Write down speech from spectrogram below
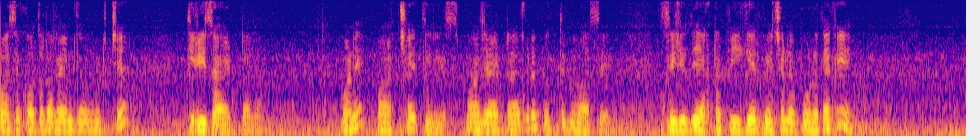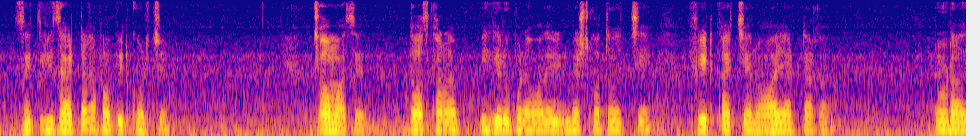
মাসে কত টাকা ইনকাম করছে? তিরিশ হাজার টাকা। মানে পাঁচ, ছয়, তিরিশ, পাঁচ হাজার টাকা করে প্রত্যেক মাসে। সে যদি একটা পিকের পেছনে পড়ে থাকে, সে তিরিশ হাজার টাকা প্রফিট করছে। ছ মাসে দশখানা পিকের উপরে আমাদের ইনভেস্ট কত হচ্ছে? ফিট খাচ্ছে ন হাজার টাকা। টোটাল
